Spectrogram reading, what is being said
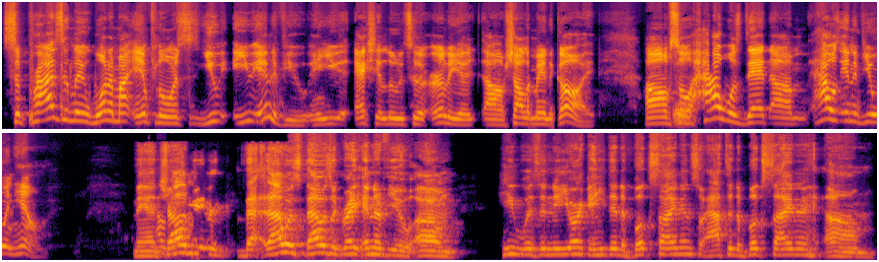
Surprisingly, one of my influencers you you interview and you actually alluded to it earlier, um, Charlemagne the God. Um, so yeah. how was that? Um, how was interviewing him? Man, Charlemagne, that, that was that was a great interview. Um, he was in New York and he did a book signing. So after the book signing, um,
